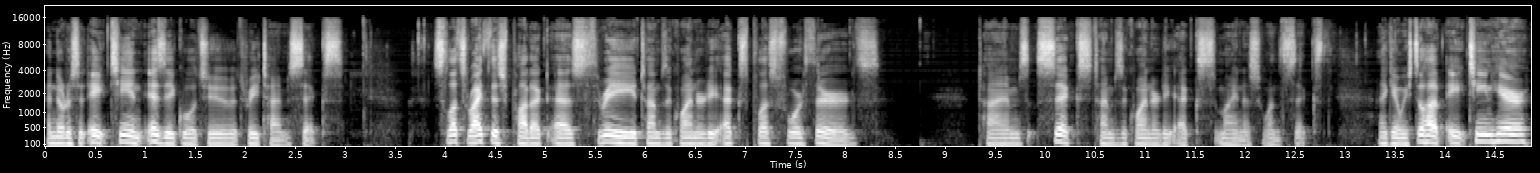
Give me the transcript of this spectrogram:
And notice that 18 is equal to 3 times 6. So let's write this product as 3 times the quantity x plus 4 thirds times 6 times the quantity x minus 1 sixth. Again, we still have 18 here,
